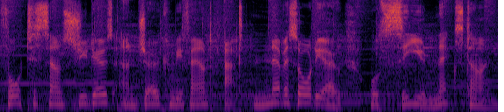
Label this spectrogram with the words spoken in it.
Vortis Sound Studios, and Joe can be found at Nevis Audio. We'll see you next time.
